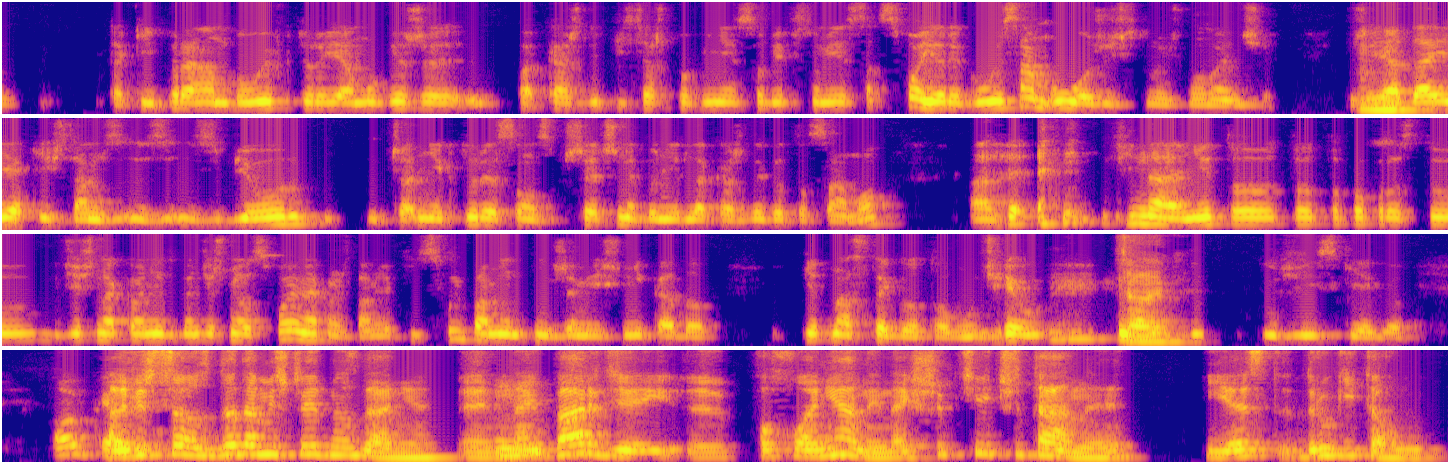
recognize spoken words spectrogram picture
e, takiej preambuły, w której ja mówię, że pa, każdy pisarz powinien sobie w sumie sa, swoje reguły sam ułożyć w którymś momencie. Że ja Mhm. daję jakiś tam z, z, zbiór, niektóre są sprzeczne, bo nie dla każdego to samo, ale finalnie to, to, to po prostu gdzieś na koniec będziesz miał swoją jakąś tam, jakiś swój pamiętnik rzemieślnika do 15 tomu dzieł Tak. Okej. Ale wiesz co, dodam jeszcze jedno zdanie. E, Mhm. Najbardziej e, pochłaniany, najszybciej czytany jest drugi tom.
